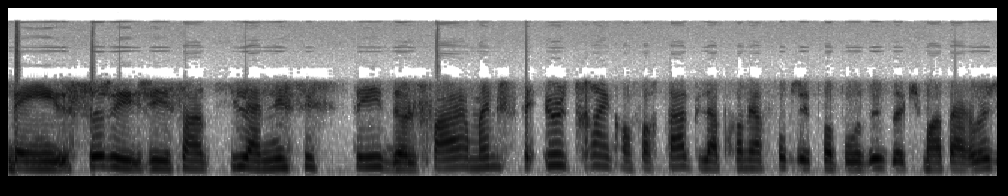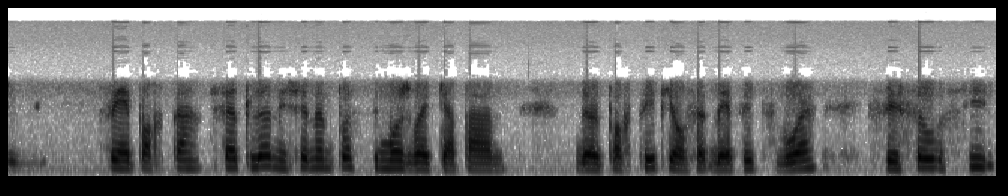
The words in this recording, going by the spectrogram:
Ben ça, j'ai senti la nécessité de le faire, même si c'était ultra inconfortable. Puis la première fois que j'ai proposé ce documentaire-là, j'ai dit c'est important, faites-le, mais je sais même pas si moi je vais être capable de le porter. Puis on fait, ben tu vois, c'est ça aussi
